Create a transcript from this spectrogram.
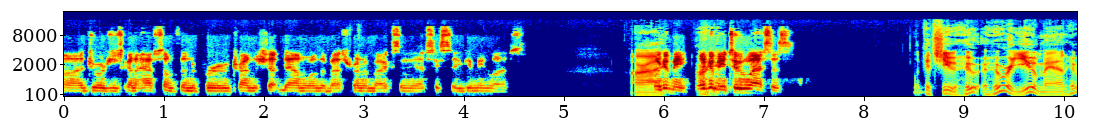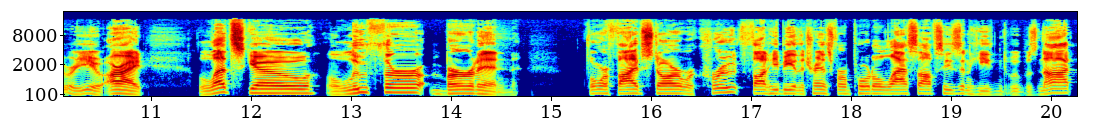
Uh, Georgia's going to have something to prove, trying to shut down one of the best running backs in the SEC. Give me less. All right. Look at me. Look at me. Two lesses. Look at you. Who who are you, man? Who are you? All right. Let's go Luther Burden. Former five-star recruit, thought he'd be in the transfer portal last offseason. He was not.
